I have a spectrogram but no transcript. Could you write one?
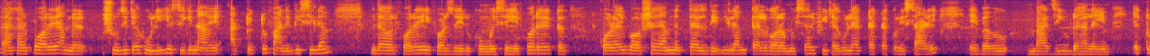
রাখার পরে আপনার সুজিটা হুলি গেছি কি না আমি আটটু একটু পানি দিছিলাম। দেওয়ার পরে এই পর্যায়ে এরকম হয়েছে এরপরে একটা কড়াই বসায় আপনার তেল দিয়ে দিলাম। তেল গরম হয়েছে আর পিঠাগুলো একটা একটা করে সারে, এইভাবে বাজি উঠে হালাইম। একটু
